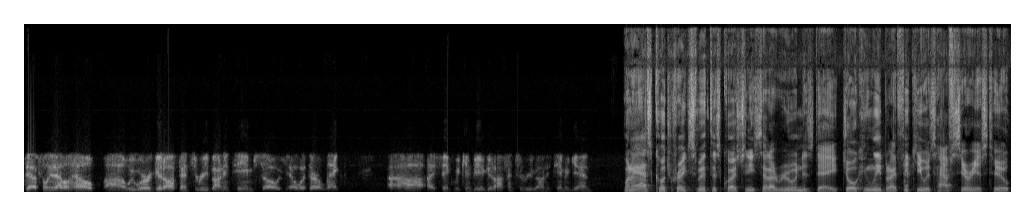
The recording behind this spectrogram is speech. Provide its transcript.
definitely that'll help. Uh, we were a good offensive rebounding team. So, you know, with our length, uh, I think we can be a good offensive rebounding team again. When I asked Coach Craig Smith this question, he said I ruined his day, jokingly, but I think he was half serious too.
